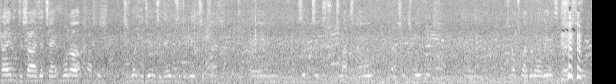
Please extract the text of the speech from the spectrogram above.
kindly decided to run art classes, which is what you do today, which is a great success, um, to, to, to, to add to the whole country experience. Um, so that's why we're all here today. So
